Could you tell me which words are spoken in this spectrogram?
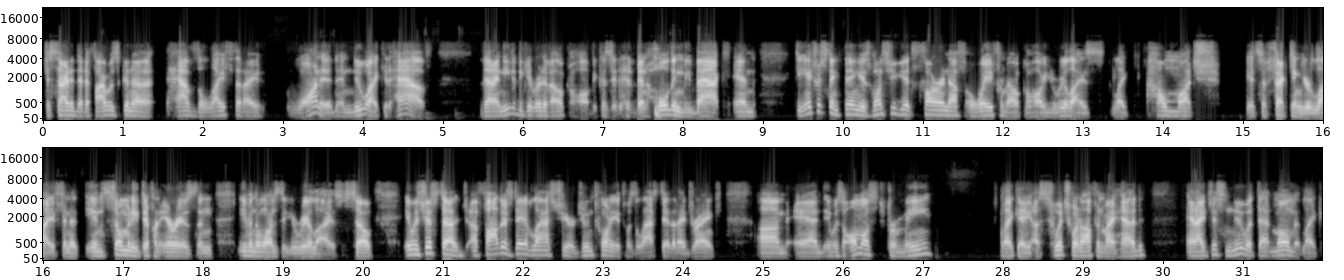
decided that if i was going to have the life that i wanted and knew i could have that i needed to get rid of alcohol because it had been holding me back and the interesting thing is once you get far enough away from alcohol, you realize like how much it's affecting your life and it, in so many different areas than even the ones that you realize. So it was just a, a Father's Day of last year, June 20th was the last day that I drank. Um, and it was almost for me like a, a switch went off in my head. And I just knew at that moment, like,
